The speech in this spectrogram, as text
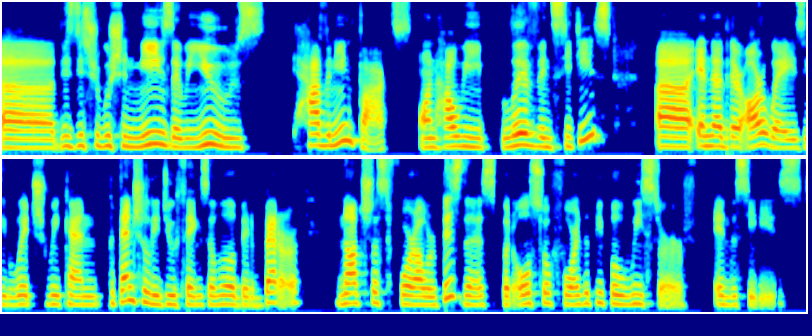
uh, this distribution means that we use have an impact on how we live in cities, uh, and that there are ways in which we can potentially do things a little bit better not just for our business, but also for the people we serve in the cities.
